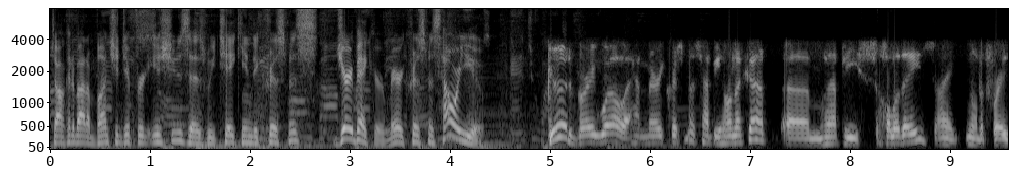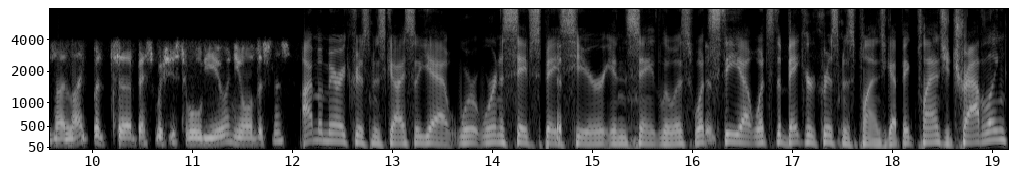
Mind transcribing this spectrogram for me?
talking about a bunch of different issues as we take into Christmas. Gerry Baker, Merry Christmas. How are you? Good, very well. Merry Christmas, Happy Hanukkah, um, Happy Holidays. I not a phrase I like, but uh, best wishes to all you and your listeners. I'm a Merry Christmas guy, so yeah, we're we're in a safe space here in St. Louis. What's the uh, what's the Baker Christmas plans? You got big plans? You traveling?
